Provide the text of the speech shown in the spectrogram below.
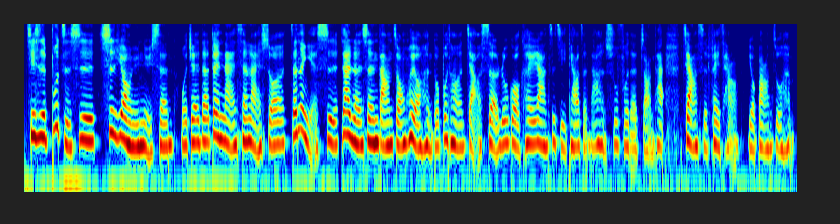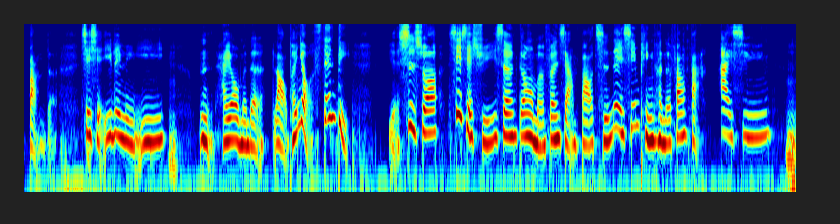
其实不只是适用于女生，我觉得对男生来说，真的也是在人生当中会有很多不同的角色，如果可以让自己调整到很舒服的状态，这样是非常有帮助、很棒的。谢谢一零零一。嗯，还有我们的老朋友 Sandy，也是说谢谢许医生跟我们分享保持内心平衡的方法，爱心。嗯，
